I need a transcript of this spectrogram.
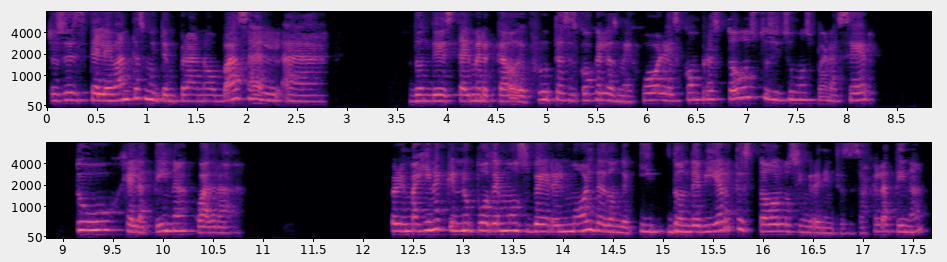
Entonces te levantas muy temprano, vas al, a donde está el mercado de frutas, escoges las mejores, compras todos tus insumos para hacer tu gelatina cuadrada. Pero imagina que no podemos ver el molde donde, y donde viertes todos los ingredientes de esa gelatina,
